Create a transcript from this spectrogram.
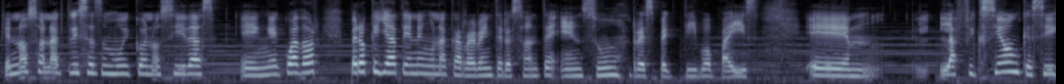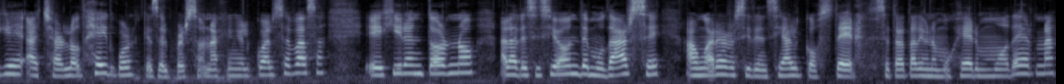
que no son actrices muy conocidas en Ecuador, pero que ya tienen una carrera interesante en su respectivo país la ficción que sigue a Charlotte Hayward, que es el personaje en el cual se basa, eh, gira en torno a la decisión de mudarse a un área residencial costera. Se trata de una mujer moderna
